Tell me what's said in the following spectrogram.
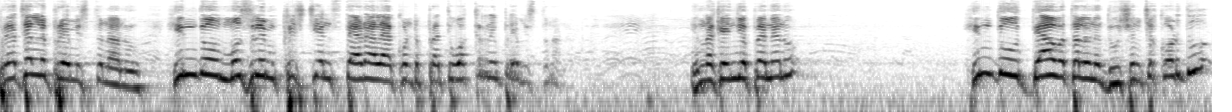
ప్రజల్ని ప్రేమిస్తున్నాను హిందూ ముస్లిం క్రిస్టియన్స్ తేడా లేకుండా ప్రతి ఒక్కరిని ప్రేమిస్తున్నాను. ఇందాకేం చెప్పాను నేను? హిందూ దేవతలను దూషించకూడదు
